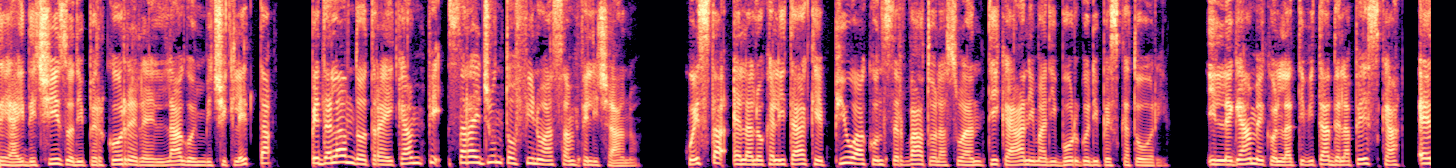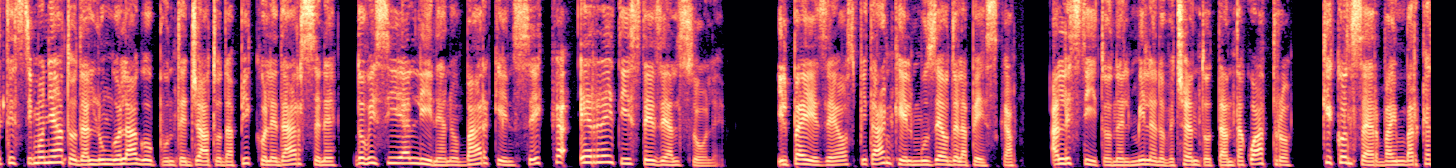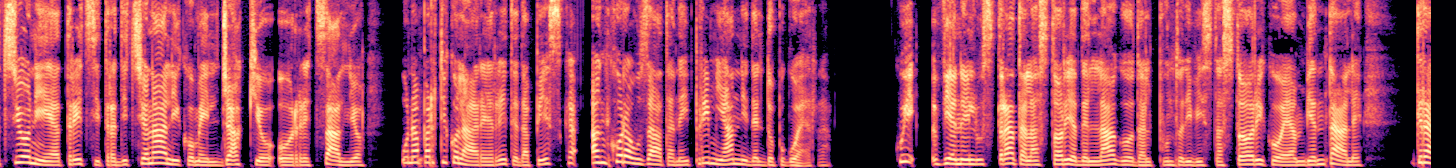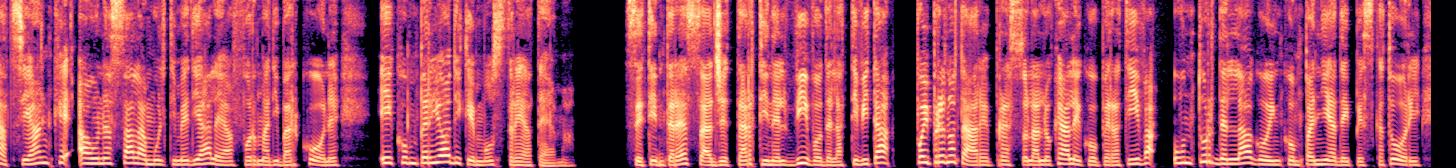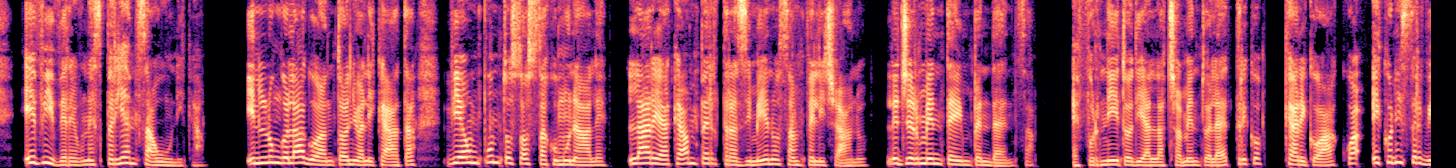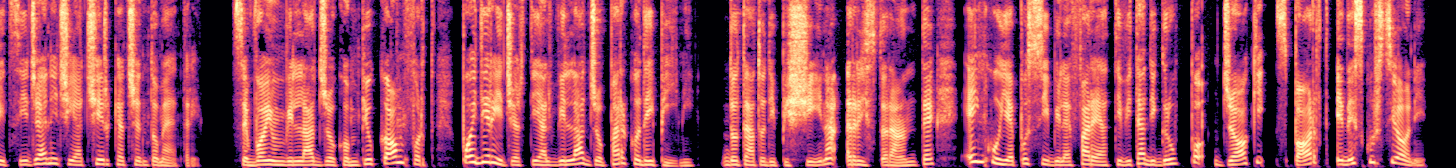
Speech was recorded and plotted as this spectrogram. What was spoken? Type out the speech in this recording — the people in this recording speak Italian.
Se hai deciso di percorrere il lago in bicicletta, pedalando tra i campi sarai giunto fino a San Feliciano. Questa è la località che più ha conservato la sua antica anima di borgo di pescatori. Il legame con l'attività della pesca è testimoniato dal lungolago punteggiato da piccole darsene dove si allineano barche in secca e reti stese al sole. Il paese ospita anche il Museo della Pesca, allestito nel 1984, che conserva imbarcazioni e attrezzi tradizionali come il giacchio o rezzaglio, una particolare rete da pesca ancora usata nei primi anni del dopoguerra. Qui viene illustrata la storia del lago dal punto di vista storico e ambientale, grazie anche a una sala multimediale a forma di barcone e con periodiche mostre a tema. Se ti interessa gettarti nel vivo dell'attività, puoi prenotare presso la locale cooperativa un tour del lago in compagnia dei pescatori e vivere un'esperienza unica. In lungolago Antonio Alicata vi è un punto sosta comunale, l'area camper Trasimeno San Feliciano, leggermente in pendenza. È fornito di allacciamento elettrico, carico acqua e con i servizi igienici a circa 100 metri. Se vuoi un villaggio con più comfort, puoi dirigerti al villaggio Parco dei Pini, dotato di piscina, ristorante e in cui è possibile fare attività di gruppo, giochi, sport ed escursioni.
